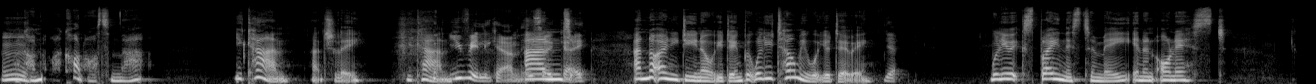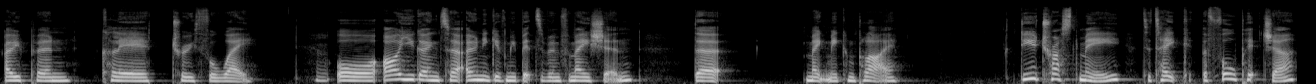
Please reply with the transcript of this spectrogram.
Mm. Like, I'm not, I can't ask them that. You can actually. You can. You really can. It's and okay. and not only do you know what you're doing, but will you tell me what you're doing? Yeah. Will you explain this to me in an honest, open, clear, truthful way? Or are you going to only give me bits of information that make me comply? Do you trust me to take the full picture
